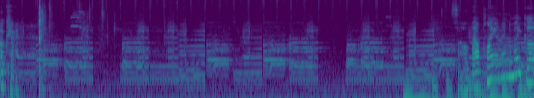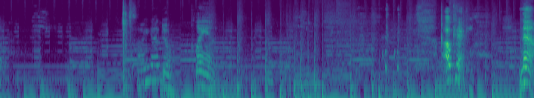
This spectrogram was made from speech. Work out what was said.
Okay. It's all about playing in the makeup. That's all you gotta do. Play in it. okay. Now,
